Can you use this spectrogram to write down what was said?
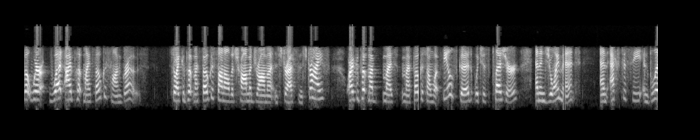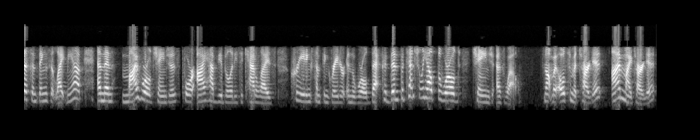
but where what I put my focus on grows. So I can put my focus on all the trauma, drama, and stress and strife, or I could put my my my focus on what feels good, which is pleasure and enjoyment and ecstasy and bliss and things that light me up, and then my world changes for I have the ability to catalyze creating something greater in the world that could then potentially help the world change as well. It's not my ultimate target. I'm my target.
